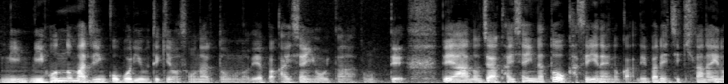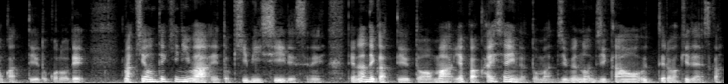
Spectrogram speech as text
日本のまあ人口ボリューム的にはそうなると思うので、やっぱ会社員多いかなと思って、で、あの、じゃあ会社員だと稼げないのか、レバレッジ効かないのかっていうところで、まあ基本的には、えっと、厳しいですね。で、なんでかっていうと、まあやっぱ会社員だと、まあ自分の時間を売ってるわけじゃないですか。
